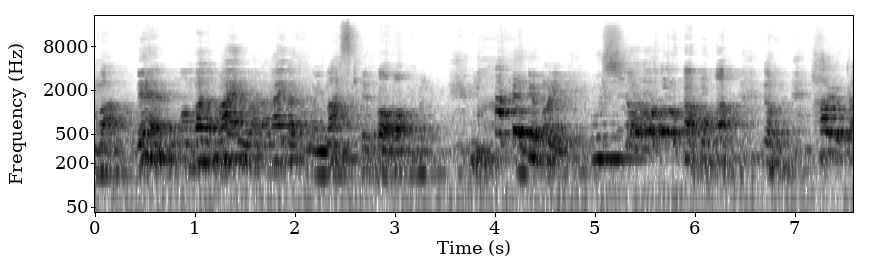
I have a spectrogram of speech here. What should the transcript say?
まあね、ま、だ前の方が長い方もいますけど前より後ろの方がもうはるか。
